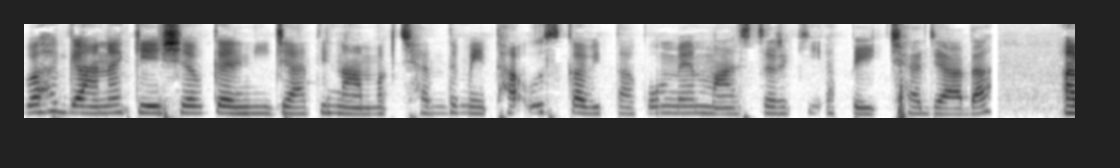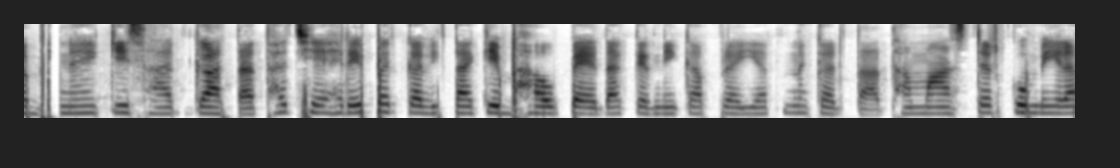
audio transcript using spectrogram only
वह गाना केशव करनी जाति नामक छंद में था। उस कविता को मैं मास्टर की अपेक्षा ज़्यादा अभिनय के साथ गाता था, चेहरे पर कविता के भाव पैदा करने का प्रयत्न करता था। मास्टर को मेरा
